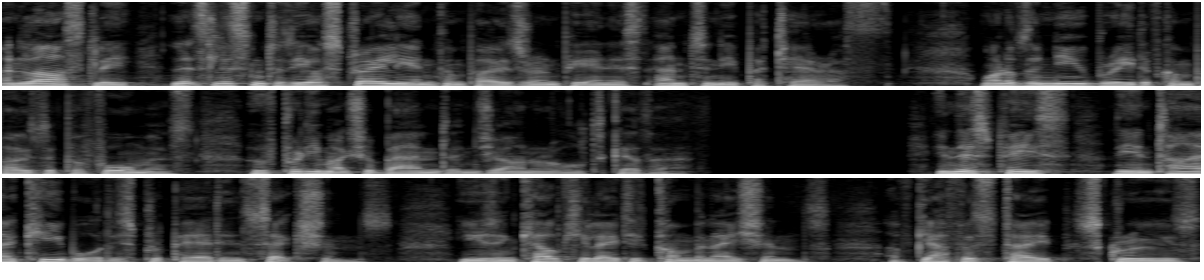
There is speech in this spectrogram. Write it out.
And lastly, let's listen to the Australian composer and pianist Anthony Pateras, one of the new breed of composer performers who've pretty much abandoned genre altogether. In this piece, the entire keyboard is prepared in sections, using calculated combinations of gaffer's tape, screws,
